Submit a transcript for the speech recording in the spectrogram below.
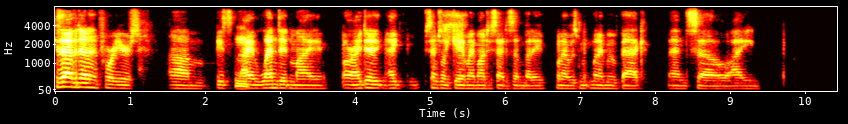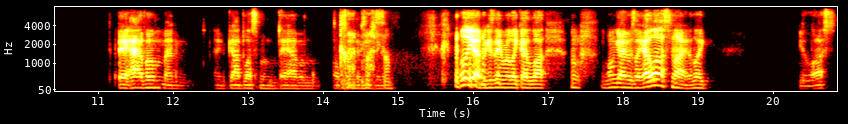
because I haven't done it in four years. Um, because Hmm. I lended my or I did I essentially gave my Manji Sai to somebody when I was when I moved back, and so I they have them and. And God bless them. They have them. Hopefully God bless using 'em them. well, yeah, because they were like, I lost. One guy was like, I lost mine. I'm like, you lost?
